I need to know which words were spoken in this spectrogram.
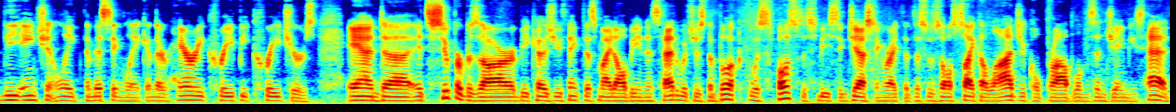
the ancient link, the missing link, and they're hairy, creepy creatures. And uh, it's super bizarre because you think this might all be in his head, which is the book was supposed to be suggesting, right, that this was all psychological problems in Jamie's head.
